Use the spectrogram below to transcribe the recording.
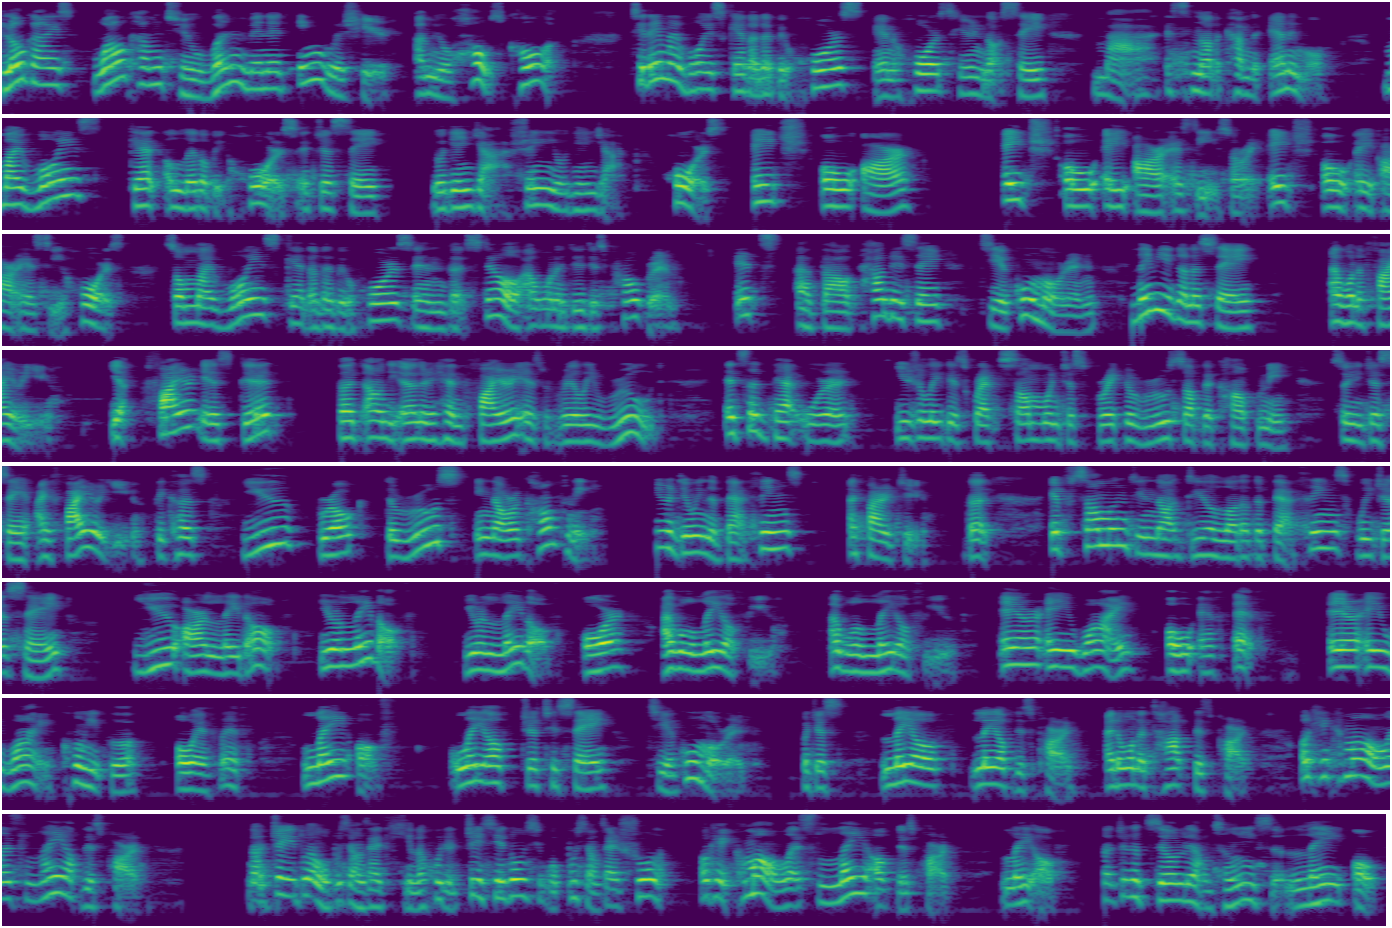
Hello, guys. Welcome to One Minute English here. I'm your host, Cola. Today, my voice get a little bit hoarse, and hoarse here not say ma. It's not a kind of animal. My voice get a little bit hoarse. It just say 有点哑，声音有点哑。Hoarse, H O R H O A R S E. Sorry, H O A R S E. Hoarse. So my voice get a little bit hoarse, and but still, I want to do this program. It's about how do you say 解雇某人? Maybe you're gonna say, I want to fire you. Yeah, fire is good, but on the other hand, fire is really rude. It's a bad word. Usually describes someone just break the rules of the company. So you just say, I fire you because you broke the rules in our company. You're doing the bad things. I fired you. But if someone did not do a lot of the bad things, we just say, you are laid off. You're laid off. You're laid off. Or I will lay off you. I will lay off you. L A Y O F F. L A Y 空一格 O F F. Lay off. Lay off just to say 解雇某人. Or just lay off, lay off this part. I don't want to talk this part. Okay, come on, let's lay off this part. 那这一段我不想再提了，或者这些东西我不想再说了。Okay, come on, let's lay off this part. Lay off. 那这个词有两层意思，lay off。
